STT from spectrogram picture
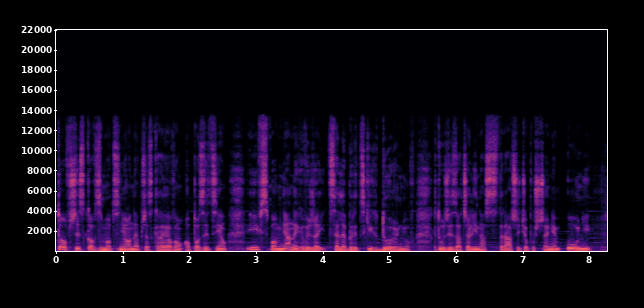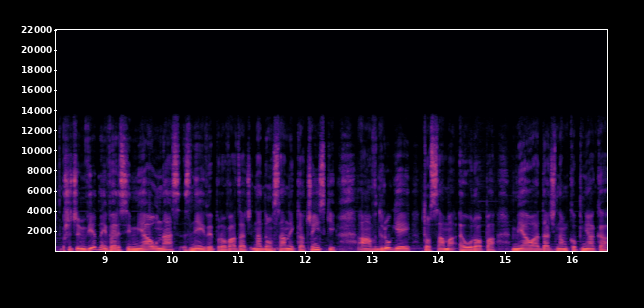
To wszystko wzmocnione przez krajową opozycję i wspomnianych wyżej celebryckich durniów, którzy zaczęli nas straszyć opuszczeniem Unii, przy czym w jednej wersji miał nas z niej wyprowadzać nadąsany Kaczyński, a w drugiej to sama Europa miała dać nam kopniaka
